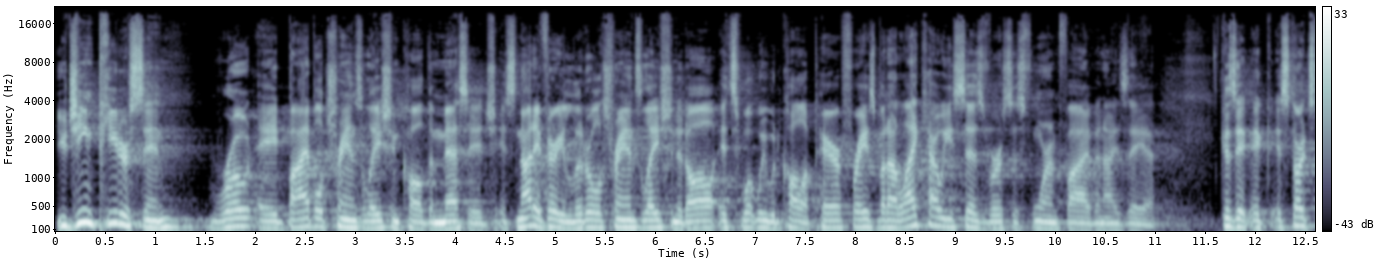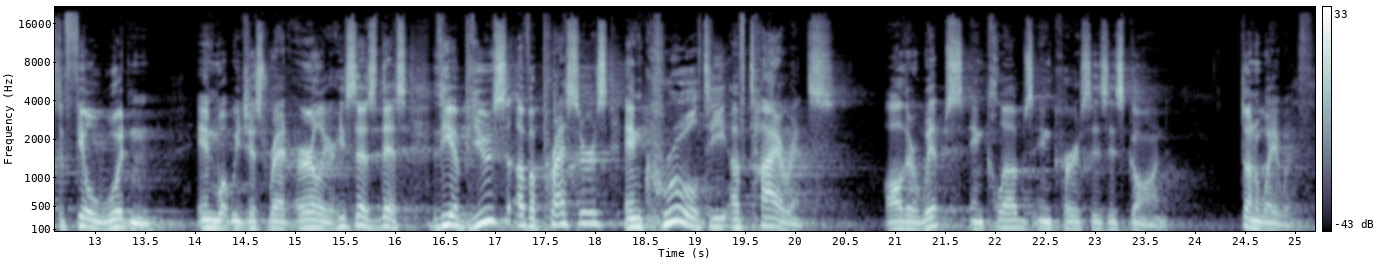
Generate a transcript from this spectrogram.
Eugene Peterson wrote a Bible translation called The Message. It's not a very literal translation at all, it's what we would call a paraphrase, but I like how he says verses 4 and 5 in Isaiah because it, it, it starts to feel wooden in what we just read earlier. He says this The abuse of oppressors and cruelty of tyrants, all their whips and clubs and curses is gone, done away with.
